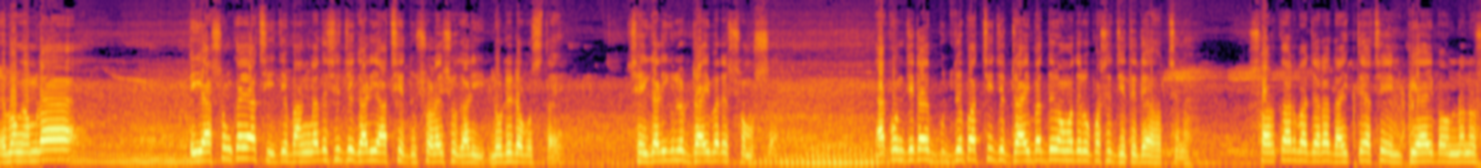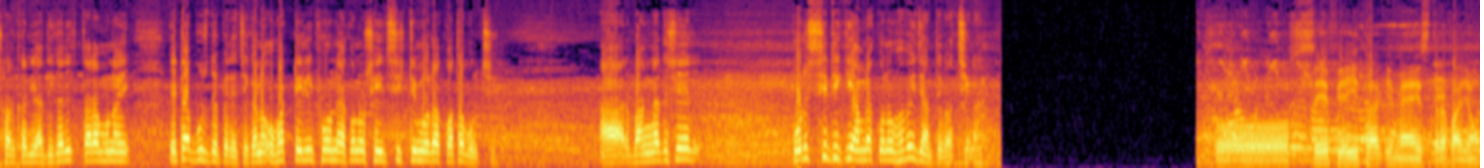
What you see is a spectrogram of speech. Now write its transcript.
এবং আমরা এই আশঙ্কায় আছি যে বাংলাদেশে যে গাড়ি আছে, দুশো আড়াইশো গাড়ি লোডেড অবস্থায়, সেই গাড়িগুলোর ড্রাইভারের সমস্যা। এখন যেটা বুঝতে পারছি যে ড্রাইভারদেরও আমাদের ওপাশে যেতে দেওয়া হচ্ছে না। সরকার বা যারা দায়িত্বে আছে এলপিআই বা অন্যান্য সরকারি আধিকারিক তারা মনে হয় এটা বুঝতে পেরেছে কেন ওভার টেলিফোন এখনও সেই সিস্টেমে ওরা কথা বলছে আর বাংলাদেশের পরিস্থিতি কি আমরা কোনোভাবেই জানতে পারছি না तो सेफ यही था कि मैं इस तरफ आ जाऊं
